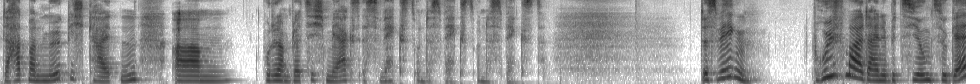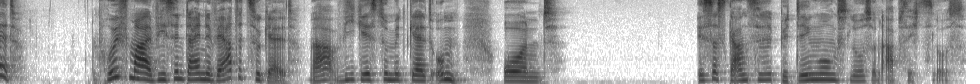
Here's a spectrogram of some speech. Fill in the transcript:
Da hat man Möglichkeiten, ähm, wo du dann plötzlich merkst, es wächst und es wächst und es wächst. Deswegen, prüf mal deine Beziehung zu Geld. Prüf mal, wie sind deine Werte zu Geld? Ja, wie gehst du mit Geld um? Und ist das Ganze bedingungslos und absichtslos?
